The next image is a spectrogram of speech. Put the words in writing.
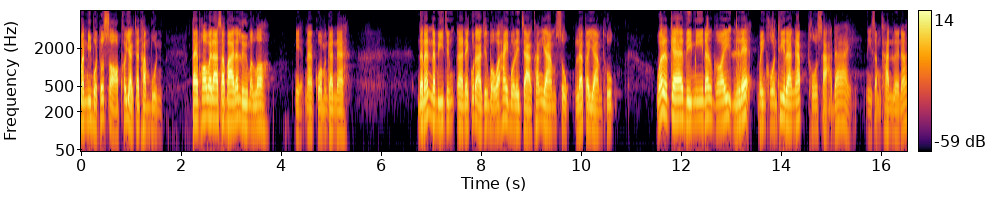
มันมีบททดสอบเขาอยากจะทำบุญ แต่พอเวลาสบายแล้วลืมอัลลอฮ์เนี่ยน่ากลัวเหมือนกันนะ ดังนั้นนบีจึงในกุรอานจึงบอกว่าให้บริจาคทั้งยามสุขและก็ยามทุกข์วัลแกดีมีนัลก้อยและเป็นคนที่ระงับโทสะได้นี่สำคัญเลยนะ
